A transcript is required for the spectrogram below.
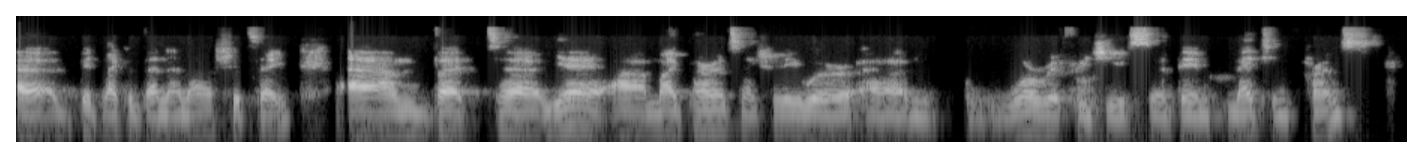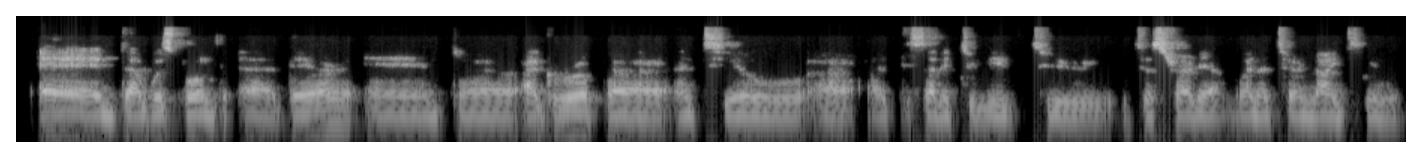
a bit like a banana, I should say. Um, but uh, yeah, uh, my parents actually were um, war refugees. So they met in France, and I was born uh, there. And uh, I grew up uh, until uh, I decided to move to, to Australia when I turned nineteen.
